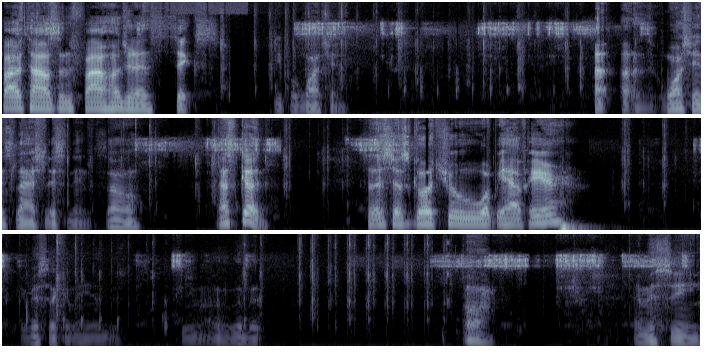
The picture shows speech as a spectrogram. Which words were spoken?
5,506 people watching, uh, uh, watching slash listening. So that's good. So let's just go through what we have here. Give me a second here. See my a little bit. Oh, let me see.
